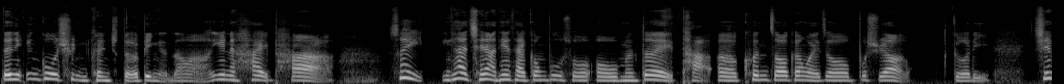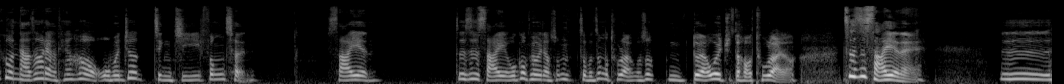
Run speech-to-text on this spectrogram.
等你运过去，你可能就得病了，你知道吗？因为你害怕。所以你看，前两天才公布说，哦，我们对塔呃昆州跟维州不需要隔离，结果哪知道两天后我们就紧急封城，傻眼，这是傻眼。我跟我朋友讲说，嗯，怎么这么突然？我说，嗯，对啊，我也觉得好突然哦，这是傻眼哎，就是，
